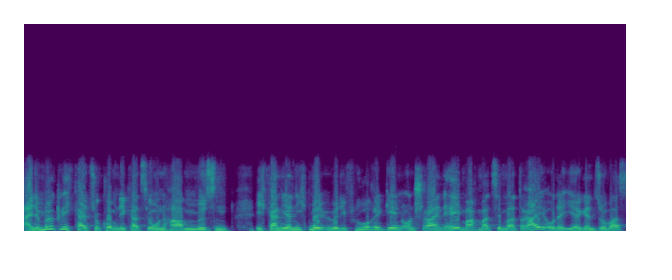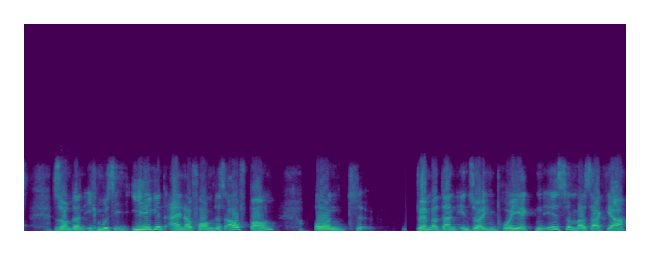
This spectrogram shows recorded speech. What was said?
eine Möglichkeit zur Kommunikation haben müssen. Ich kann ja nicht mehr über die Flure gehen und schreien, hey, mach mal Zimmer drei oder irgend sowas, sondern ich muss in irgendeiner Form das aufbauen. Und wenn man dann in solchen Projekten ist und man sagt, ja,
